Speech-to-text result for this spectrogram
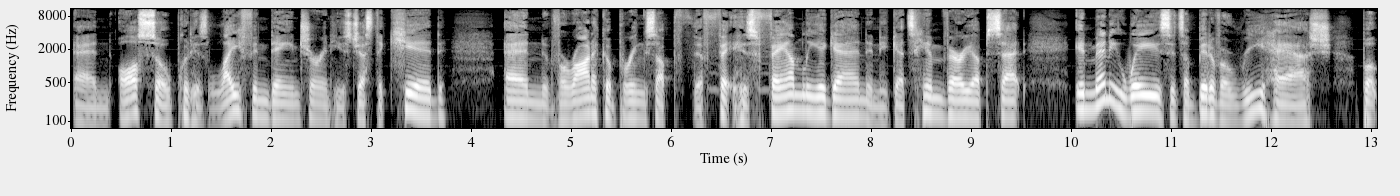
and also put his life in danger, and he's just a kid. And Veronica brings up the fa- his family again, and it gets him very upset. In many ways, it's a bit of a rehash, but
